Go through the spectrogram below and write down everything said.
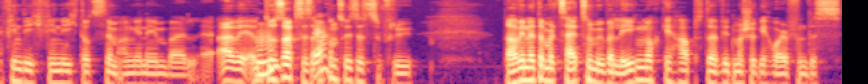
Finde ich, finde ich trotzdem angenehm, weil äh, aber mhm. du sagst es, ja. ab und zu ist es zu früh. Da habe ich nicht einmal Zeit zum Überlegen noch gehabt, da wird mir schon geholfen. Das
